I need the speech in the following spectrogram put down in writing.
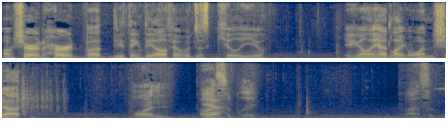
I'm sure it hurt, but do you think the elephant would just kill you if you only had like one shot? One, Yeah. possibly, possibly.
